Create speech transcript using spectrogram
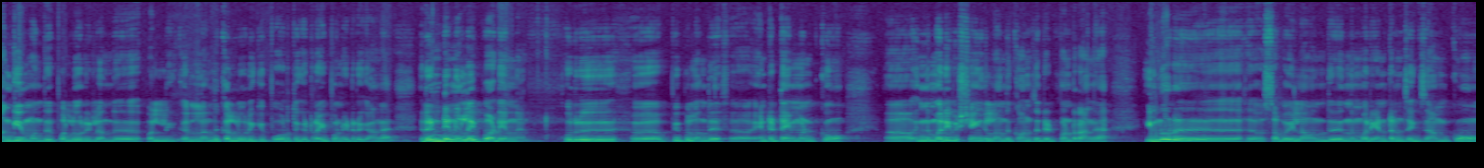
அங்கேயும் வந்து பல்லூரியிலேருந்து பள்ளிக்கல்லேருந்து கல்லூரிக்கு போகிறதுக்கு ட்ரை பண்ணிகிட்ருக்காங்க இருக்காங்க. ரெண்டு நிலைப்பாடு என்ன? ஒரு பீப்புள் வந்து என்டர்டெயின்மெண்ட்க்கும் இந்த மாதிரி விஷயங்கள் வந்து கான்சென்ட்ரேட் பண்ணுறாங்க இன்னொரு சபையில் வந்து இந்த மாதிரி என்ட்ரன்ஸ் எக்ஸாமுக்கும்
